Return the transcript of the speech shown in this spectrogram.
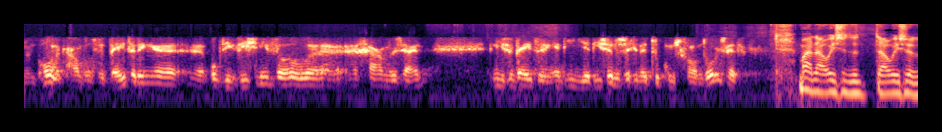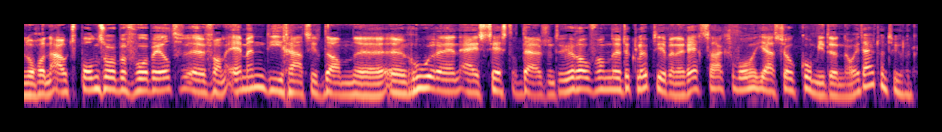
een behoorlijk aantal verbeteringen op divisieniveau gaande zijn die verbeteringen die, die zullen zich in de toekomst gewoon doorzetten. Maar nou is, het, nou is er nog een oud sponsor bijvoorbeeld uh, van Emmen. Die gaat zich dan uh, roeren en eist 60.000 euro van de club. Die hebben een rechtszaak gewonnen. Ja, zo kom je er nooit uit natuurlijk.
